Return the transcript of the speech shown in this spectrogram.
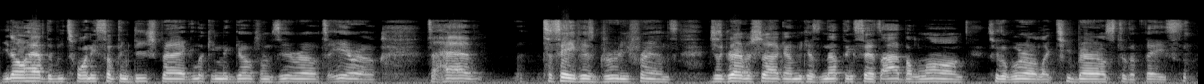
You don't have to be 20 something douchebag looking to go from zero to hero to have to save his broody friends. Just grab a shotgun because nothing says I belong to the world like two barrels to the face.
